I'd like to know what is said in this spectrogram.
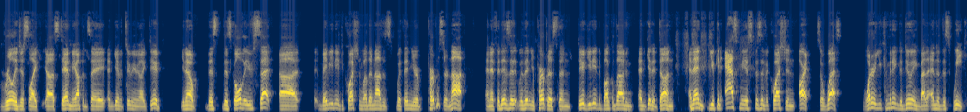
really just like uh, stand me up and say and give it to me. Be like, dude, you know this this goal that you've set. Uh, maybe you need to question whether or not it's within your purpose or not. And if it is within your purpose, then dude, you need to buckle down and, and get it done. And then you can ask me a specific question. All right. So Wes, what are you committing to doing by the end of this week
